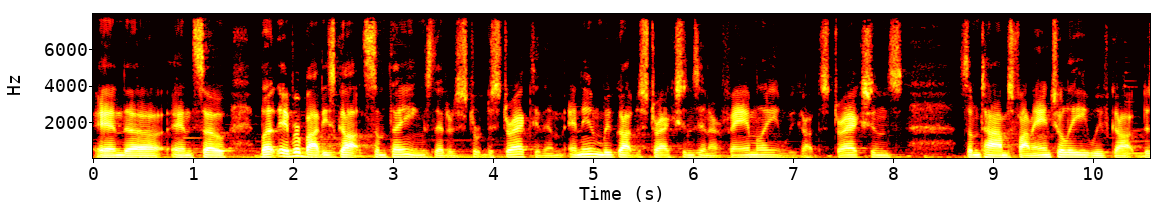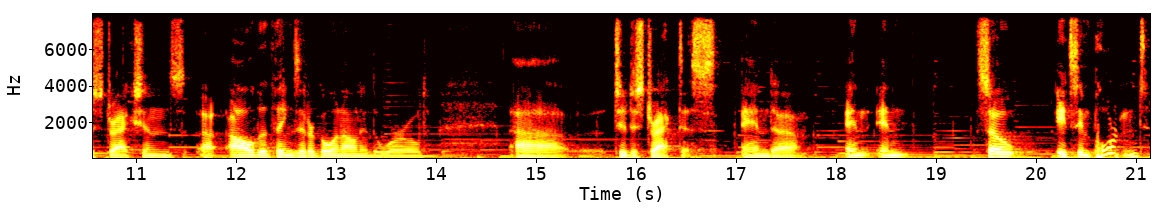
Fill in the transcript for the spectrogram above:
and uh, and so, but everybody's got some things that are dist- distracting them. And then we've got distractions in our family, and we've got distractions. Sometimes financially, we've got distractions, uh, all the things that are going on in the world uh, to distract us and uh, and and so it's important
